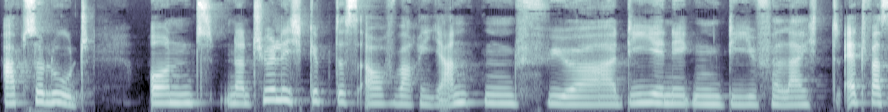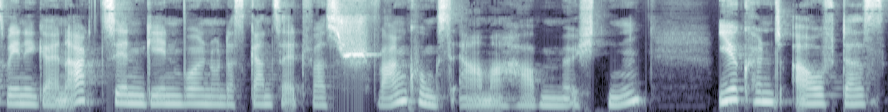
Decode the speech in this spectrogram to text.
Absolut. Und natürlich gibt es auch Varianten für diejenigen, die vielleicht etwas weniger in Aktien gehen wollen und das Ganze etwas schwankungsärmer haben möchten. Ihr könnt auf das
